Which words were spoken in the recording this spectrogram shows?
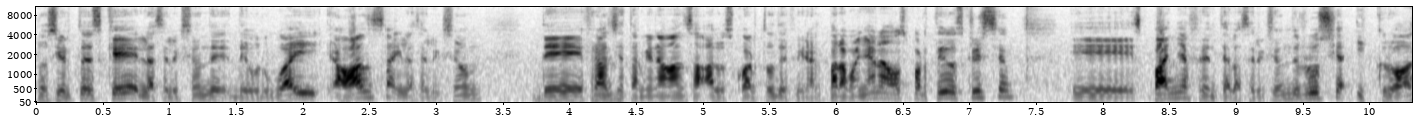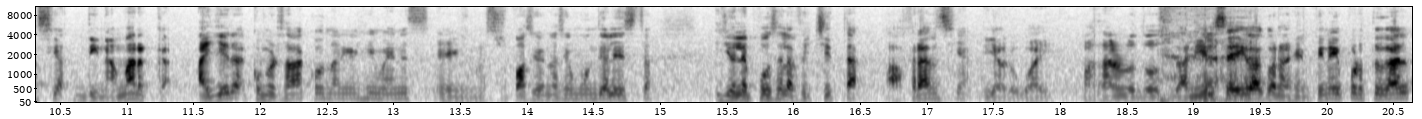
Lo cierto es que la selección de, de Uruguay avanza y la selección de Francia también avanza a los cuartos de final. Para mañana dos partidos, Cristian. Eh, España frente a la selección de Rusia y Croacia-Dinamarca. Ayer conversaba con Daniel Jiménez en nuestro espacio de Nación Mundialista y yo le puse la fichita a Francia y a Uruguay. Pasaron los dos. Daniel se iba con Argentina y Portugal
